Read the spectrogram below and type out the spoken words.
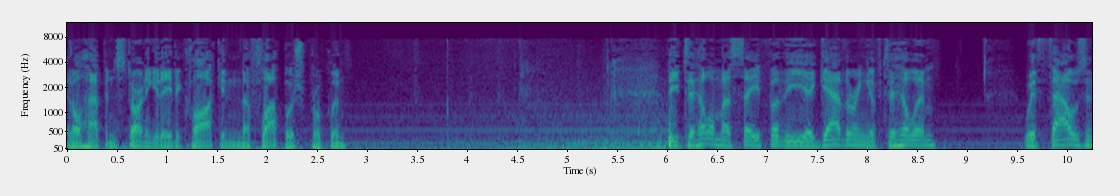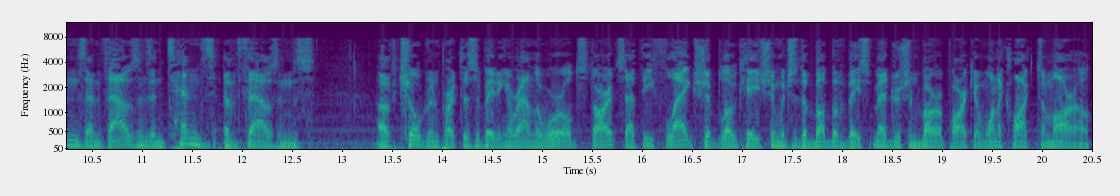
it'll happen starting at 8 o'clock in uh, Flatbush, Brooklyn. The Tehillim Aseifa, the uh, gathering of Tehillim, with thousands and thousands and tens of thousands of children participating around the world starts at the flagship location, which is the Bobov Beis Medrash in Borough Park at 1 o'clock tomorrow.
